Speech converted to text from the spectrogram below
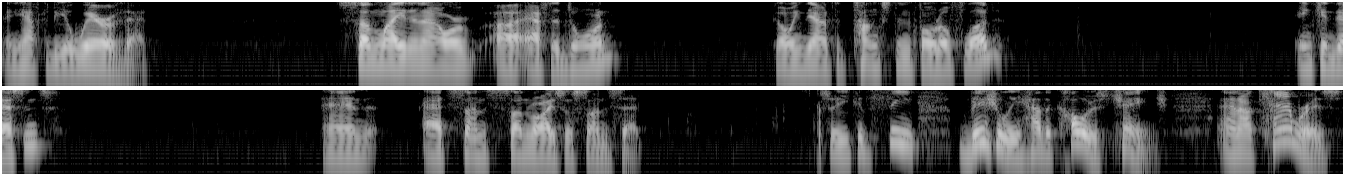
and you have to be aware of that. Sunlight an hour uh, after dawn, going down to tungsten photo flood, incandescent, and at sun, sunrise or sunset. So you can see visually how the colors change. And our cameras,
